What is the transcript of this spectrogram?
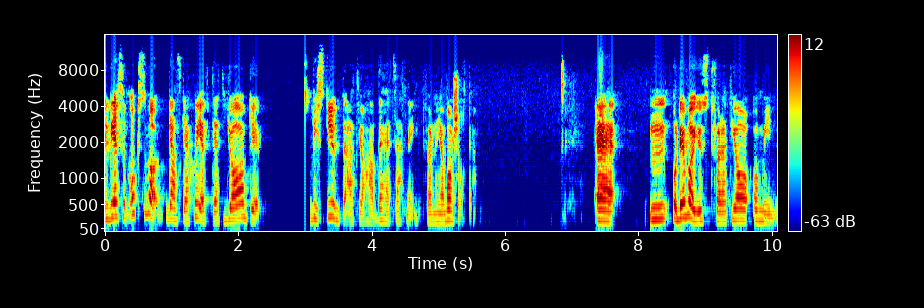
Men det som också var ganska skevt är att jag visste ju inte att jag hade hetsätning förrän jag var 28. Eh, mm, och det var just för att jag och min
